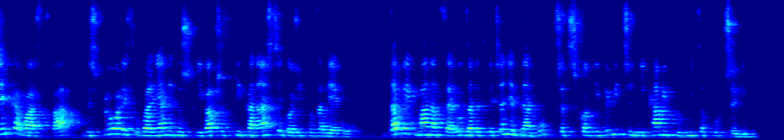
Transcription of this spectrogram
cienka warstwa, gdyż fluor jest uwalniany do szkliwa przez kilkanaście godzin po zabiegu. Zabieg ma na celu zabezpieczenie zębów przed szkodliwymi czynnikami próbnicotwórczymi.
